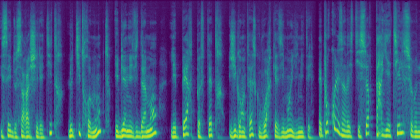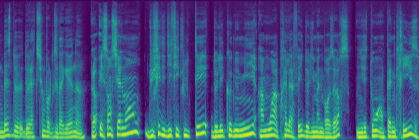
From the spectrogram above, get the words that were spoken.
essayent de s'arracher les titres, le titre monte et bien évidemment, les pertes peuvent être gigantesques, voire quasiment illimitées. Et pourquoi les investisseurs pariaient-ils sur une baisse de, de l'action Volkswagen? Alors essentiellement, du fait des difficultés de l'économie un mois après la faillite de Lehman Brothers, on était en pleine crise,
